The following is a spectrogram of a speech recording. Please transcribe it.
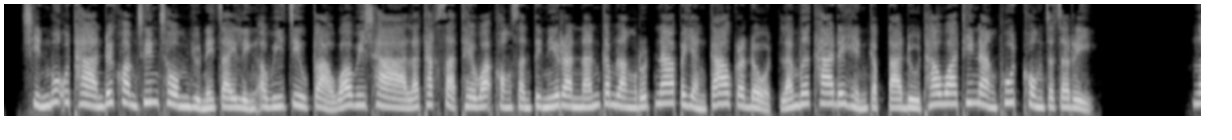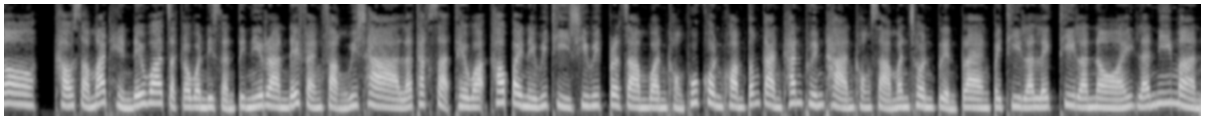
ๆฉินมูอุทานด้วยความชื่นชมอยู่ในใจหลิงอวิจิวกล่าวว่าวิชาและทักษะเทวะของสันตินิรันนั้นกำลังรุดหน้าไปอย่างก้าวกระโดด และเมื่อข้าได้เห็นกับตาดูท่าว่าที่นางพูดคงจะจริงอเขาสามารถเห็นได้ว่าจักรวรรดิสันตินิรันได้แฝงฝังวิชาและทักษะเทวะเข้าไปในวิถีชีวิตประจำวันของผู้คนความต้องการขั้นพื้นฐานของสามัญชนเปลี่ยนแปลงไปทีละเล็กทีละน้อย และนี่มัน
